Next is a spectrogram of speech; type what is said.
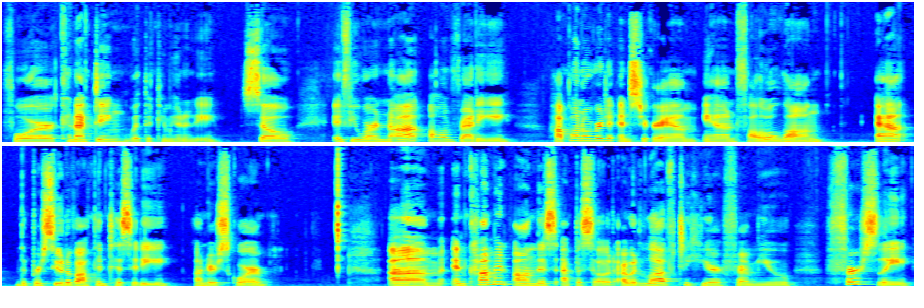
for connecting with the community. So if you are not already, hop on over to Instagram and follow along at the pursuit of authenticity underscore. um, and comment on this episode. I would love to hear from you. Firstly,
